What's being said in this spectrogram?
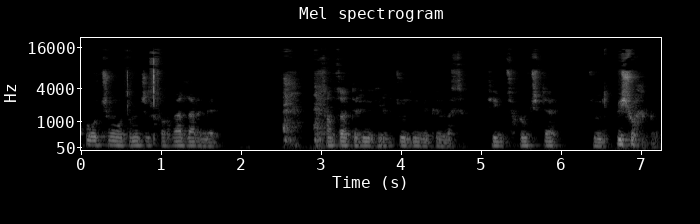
хуучин уламжил сургаалаар ингээд сонсоо тэрнийг хэрэгжүүлнэ гэдэг нь бас тийм цохимжтой зүйл биш байх гэж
